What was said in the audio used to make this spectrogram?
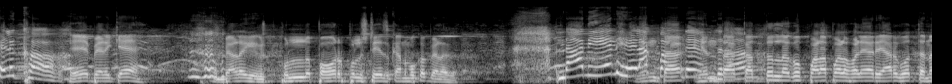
ಬೆಳಕ. ಏ ಬೆಳಕೆ. ಬೆಳಗ್ಗೆ ಫುಲ್ ಪವರ್ಫುಲ್ ಸ್ಟೇಜ್ ಕಾಣ್ಬೇಕು ಬೆಳಗ್ಗೆ ನಾನು ಏನ್ ಹೇಳಕ್ ಇಂಥ ಬಂದೆ ಇಂಥ ಅಂದ್ರ ಕತ್ತಲಾಗು ಪಳ ಪಳ ಹೊಳ್ಯಾರ ಯಾರು ಗೊತ್ತನ?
